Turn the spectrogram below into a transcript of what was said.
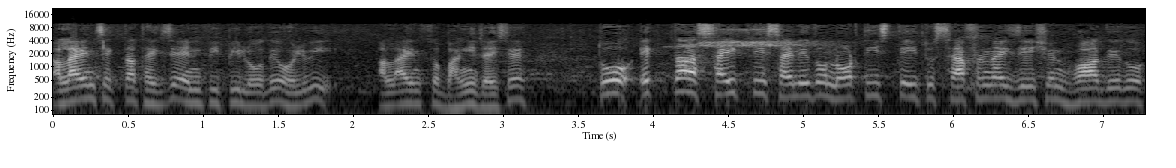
अलायंस एक थाकिसे एनपीपी लो दे, होली भी अलायंस तो भांगी जाइसे तो एक साइड ते साइले तो नॉर्थ ईस्ट ते तो सैफरनाइजेशन हुआ दे दो।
